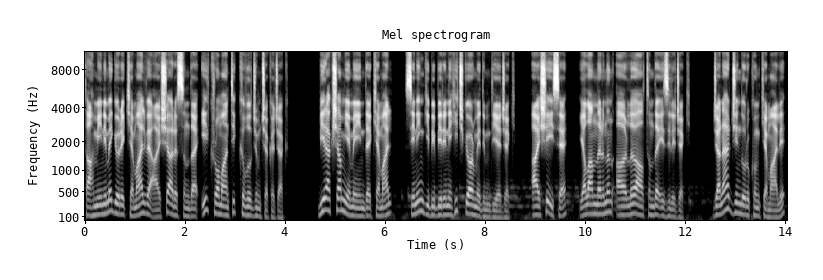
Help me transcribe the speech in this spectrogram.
Tahminime göre Kemal ve Ayşe arasında ilk romantik kıvılcım çakacak. Bir akşam yemeğinde Kemal, senin gibi birini hiç görmedim diyecek. Ayşe ise yalanlarının ağırlığı altında ezilecek. Caner Cindoruk'un Kemali,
